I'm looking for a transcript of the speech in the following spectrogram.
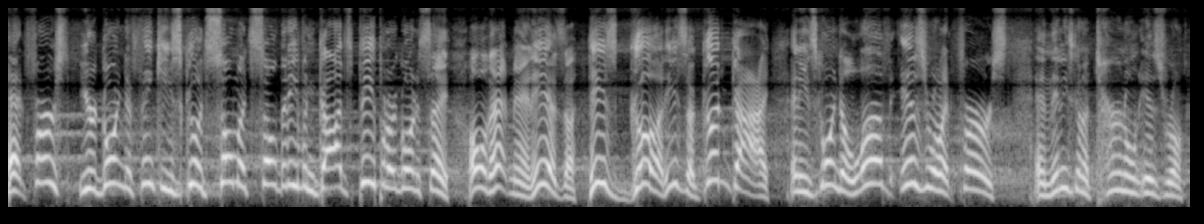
At first, you're going to think he's good, so much so that even God's people are going to say, Oh, that man, he is a he's good. He's a good guy. And he's going to love Israel at first. And then he's going to turn on Israel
